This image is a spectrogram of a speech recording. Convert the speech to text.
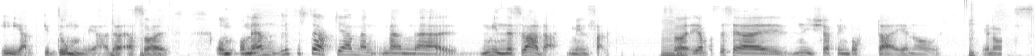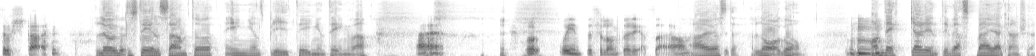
helt gudomliga. Alltså, om, om än lite stökiga, men, men uh, minnesvärda, minst sagt. Mm. Så jag måste säga Nyköping borta är nog, är nog största. Lugnt och stillsamt och ingen sprit, ingenting va? Nej. Och, och, inte så långt att resa. Ja, ja just det. Lagom. Mm. Man däckar inte i Västberga kanske.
